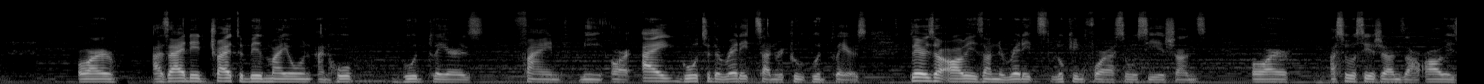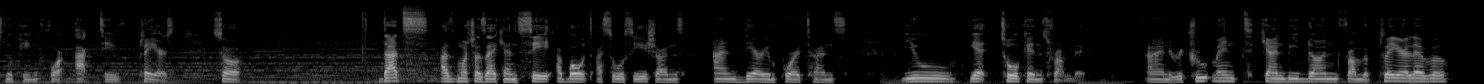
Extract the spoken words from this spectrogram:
Or, as I did, try to build my own and hope good players find me. Or I go to the Reddits and recruit good players. Players are always on the Reddits looking for associations, or associations are always looking for active players. So, that's as much as I can say about associations and their importance, you get tokens from them. And recruitment can be done from the player level,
